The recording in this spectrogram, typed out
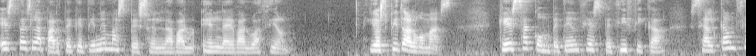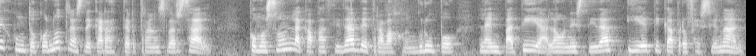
esta es la parte que tiene más peso en la, evaluación. Y os pido algo más, que esa competencia específica se alcance junto con otras de carácter transversal, como son la capacidad de trabajo en grupo, la empatía, la honestidad y ética profesional,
